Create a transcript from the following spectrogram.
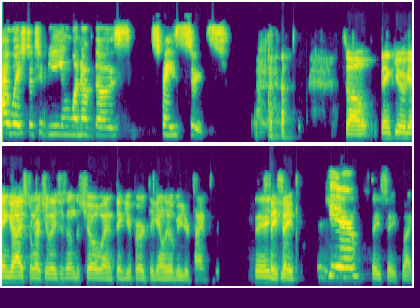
I wished to be in one of those space suits. So thank you again, guys. Congratulations on the show, and thank you for taking a little bit of your time. Thank Stay you. safe. Thank you. Stay safe. Bye.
